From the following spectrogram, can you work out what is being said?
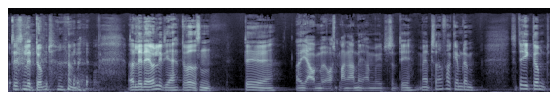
Det er sådan lidt dumt. og lidt ærgerligt, ja. Du ved sådan... Det, og jeg har også mange andre, jeg har mødt, så det... Men jeg sørger for at gemme dem. Så det er ikke dumt.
